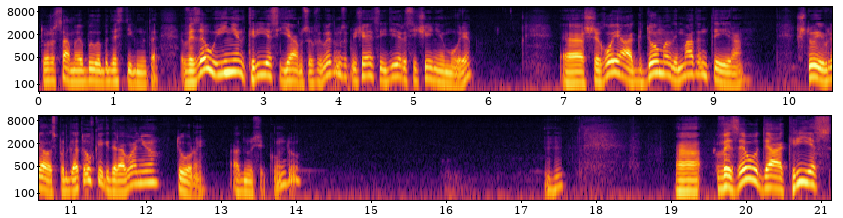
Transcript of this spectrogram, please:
то же самое было бы достигнуто. Везеу криес ямсов. И в этом заключается идея рассечения моря. Э, Шигоя агдома лиматен тейра. Что являлось подготовкой к дарованию Торы. Одну секунду. Э, Везеу да криес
